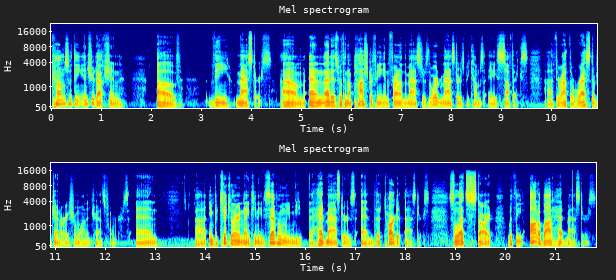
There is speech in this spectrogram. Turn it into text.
comes with the introduction of the masters. Um, and that is with an apostrophe in front of the masters. The word masters becomes a suffix uh, throughout the rest of Generation 1 in Transformers. And uh, in particular, in 1987, we meet the headmasters and the target masters. So let's start with the Autobot headmasters.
